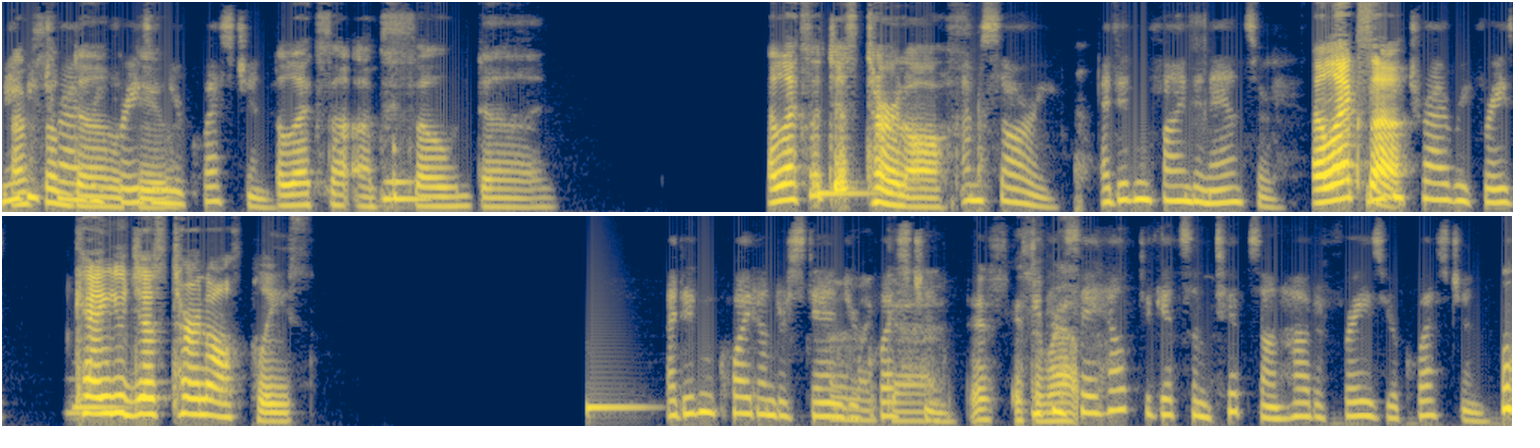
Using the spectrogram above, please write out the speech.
Maybe I'm so try done rephrasing you. your question. Alexa, I'm mm. so done. Alexa, just turn off. I'm sorry, I didn't find an answer. Alexa, Maybe try rephrase. can you just turn off, please? I didn't quite understand Oh your question. God. It's, it's You can say help to get some tips on how to phrase your question. to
